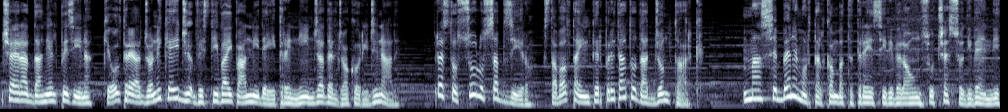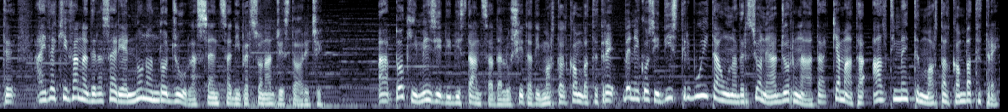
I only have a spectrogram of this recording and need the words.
c'era Daniel Pesina, che oltre a Johnny Cage vestiva i panni dei tre ninja del gioco originale. Restò solo Sub-Zero, stavolta interpretato da John Turk. Ma sebbene Mortal Kombat 3 si rivelò un successo di vendite, ai vecchi fan della serie non andò giù l'assenza di personaggi storici. A pochi mesi di distanza dall'uscita di Mortal Kombat 3 venne così distribuita una versione aggiornata chiamata Ultimate Mortal Kombat 3,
